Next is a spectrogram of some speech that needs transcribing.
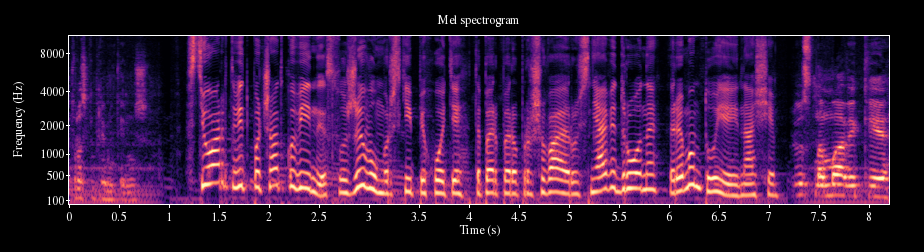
трошки примітивніше. Стюарт від початку війни служив у морській піхоті. Тепер перепрошиває русняві дрони, ремонтує і наші. Плюс на мавіки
